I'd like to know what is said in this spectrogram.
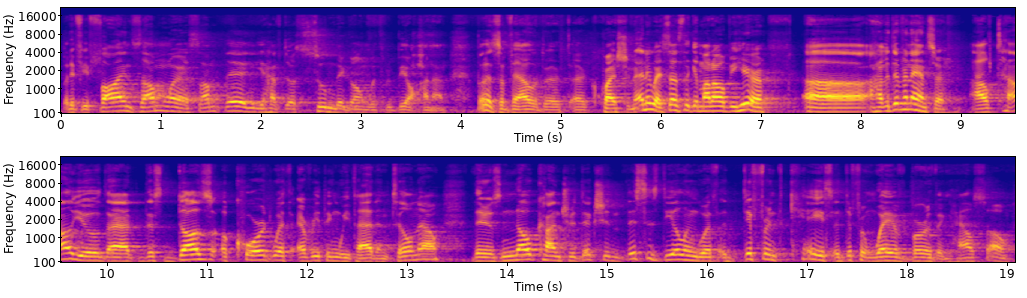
but if you find somewhere something, you have to assume they're going with Rabbi Yohanan. But it's a valid uh, uh question. Anyway, says the Gemara over here. Uh, I have a different answer. I'll tell you that this does accord with everything we've had until now. There's no contradiction. This is dealing with a different case, a different way of birthing. How so?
